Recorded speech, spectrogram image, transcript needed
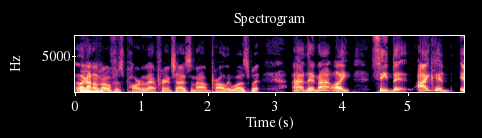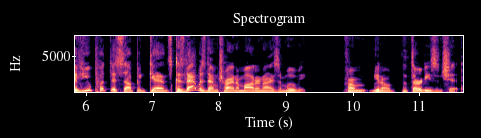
Like I don't Mhm. know if it's part of that franchise or not. It probably was, but uh, they're not like. See, that I could if you put this up against because that was them trying to modernize a movie from you know the 30s and shit.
